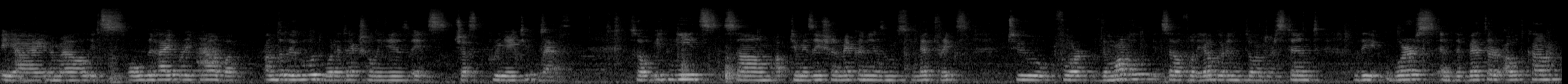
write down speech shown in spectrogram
AI, ML, it's all the hype right now, but under the hood, what it actually is, it's just creative math. So it needs some optimization mechanisms, metrics, to, for the model itself, for the algorithm to understand the worse and the better outcome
